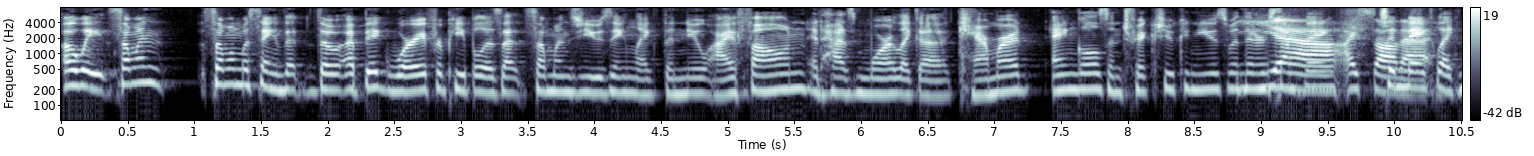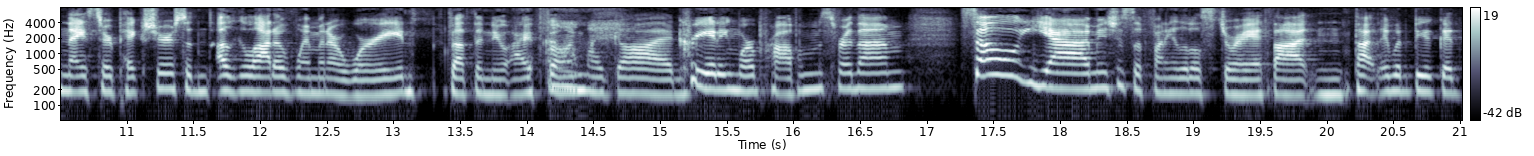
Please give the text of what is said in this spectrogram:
oh wait, someone someone was saying that the a big worry for people is that someone's using like the new iPhone. It has more like a camera angles and tricks you can use with it or Yeah, something. I saw to that. make like nicer pictures. So a lot of women are worried about the new iPhone Oh my god. creating more problems for them. So yeah, I mean, it's just a funny little story. I thought, and thought it would be a good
